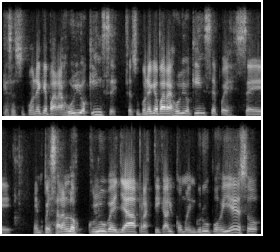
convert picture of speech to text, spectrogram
que se supone que para julio 15, se supone que para julio 15 pues se empezaran los clubes ya a practicar como en grupos y eso,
